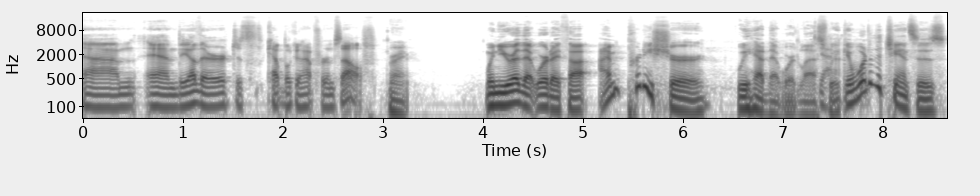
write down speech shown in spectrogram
um, and the other just kept looking out for himself. Right. When you read that word, I thought, I'm pretty sure we had that word last Yeah. week. And what are the chances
